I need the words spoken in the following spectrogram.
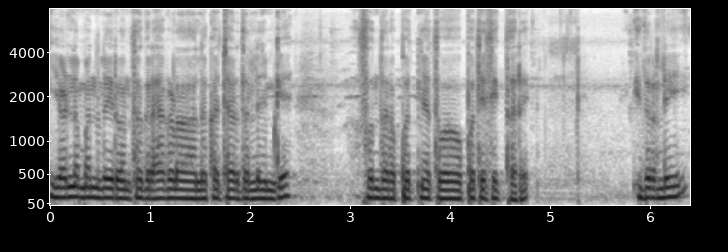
ಏಳನೇ ಮನೆಯಲ್ಲಿ ಇರುವಂಥ ಗ್ರಹಗಳ ಲೆಕ್ಕಾಚಾರದಲ್ಲಿ ನಿಮಗೆ ಸುಂದರ ಪತ್ನಿ ಅಥವಾ ಪತಿ ಸಿಗ್ತಾರೆ. ಇದರಲ್ಲಿ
